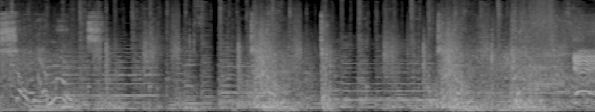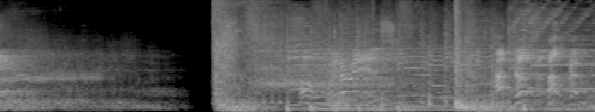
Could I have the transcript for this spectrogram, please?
Show me your moves. Game! The winner is Captain Falcon!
